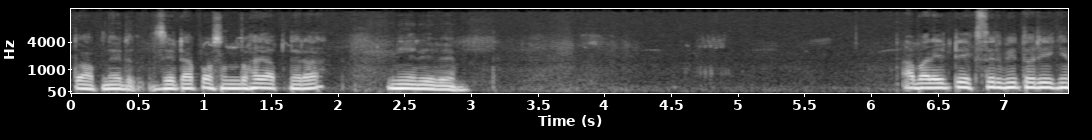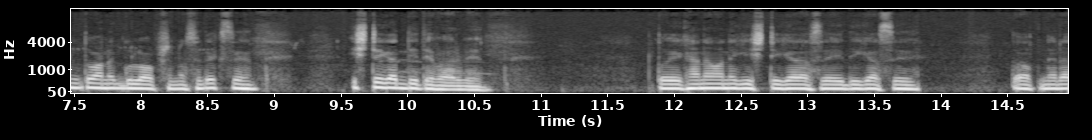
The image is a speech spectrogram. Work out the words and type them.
তো আপনার যেটা পছন্দ হয় আপনারা নিয়ে নেবেন। আবার এই টেক্সের ভিতরেই কিন্তু অনেকগুলো অপশন আছে, দেখছেন? স্টিকার দিতে পারবেন। তো এখানে অনেক স্টিকার আছে, এদিক আছে। তো আপনারা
